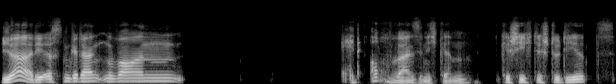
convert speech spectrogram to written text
Ja, die ersten Gedanken waren, er hätte auch wahnsinnig gern Geschichte studiert,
